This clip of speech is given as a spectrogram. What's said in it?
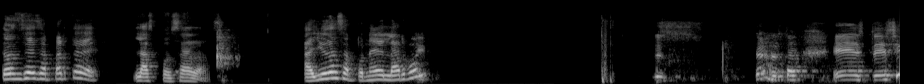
Entonces, aparte de las posadas, ¿ayudas a poner el árbol? Pues, claro, está. Este, sí,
